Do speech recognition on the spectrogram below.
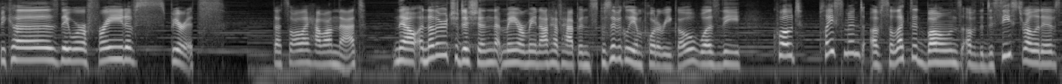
because they were afraid of spirits. That's all I have on that. Now, another tradition that may or may not have happened specifically in Puerto Rico was the quote, placement of selected bones of the deceased relatives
